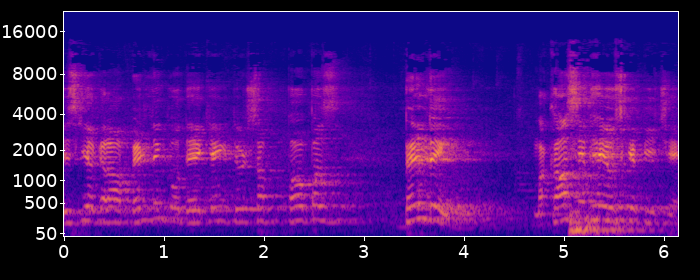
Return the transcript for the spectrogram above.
इसकी अगर आप बिल्डिंग को देखें तो इट्स अ पर्पज बिल्डिंग मकासद है उसके पीछे।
